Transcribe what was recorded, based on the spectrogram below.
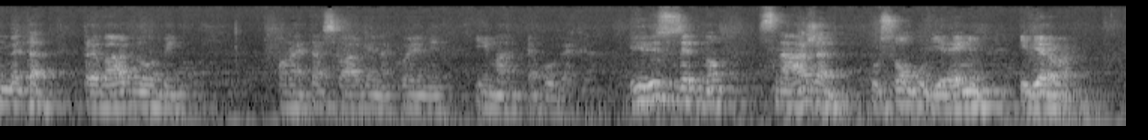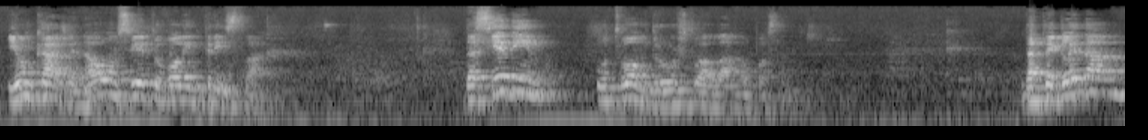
umeta prevagnuo bi onaj ta svage na kojem je iman Ebu Bekra. Bio izuzetno snažan u svom uvjerenju i vjerovanju. I on kaže, na ovom svijetu volim tri stvari. Da sjedim u tvom društvu, Allaho poslaniče. Da te gledam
